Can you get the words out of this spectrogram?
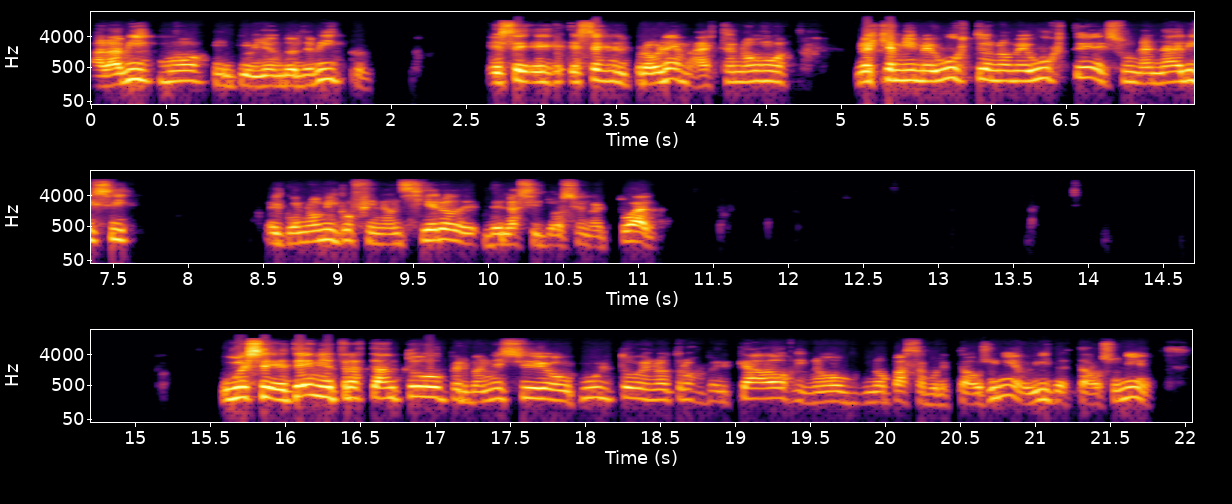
al abismo, incluyendo el de Bitcoin. Ese es, ese es el problema. Esto no, no es que a mí me guste o no me guste, es un análisis económico financiero de, la situación actual. USDT, mientras tanto, permanece oculto en otros mercados y no, no pasa por Estados Unidos, evita Estados Unidos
